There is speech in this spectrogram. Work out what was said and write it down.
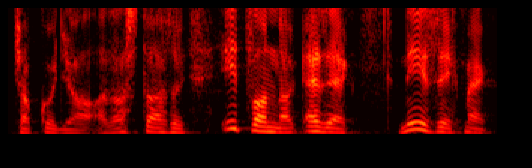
csapkodja az asztalt, hogy itt vannak ezek, nézzék meg,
